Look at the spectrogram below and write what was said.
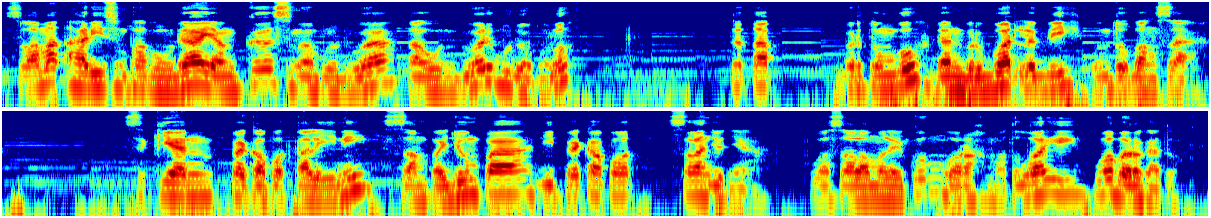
Selamat Hari Sumpah Pemuda yang ke-92 tahun 2020. Tetap bertumbuh dan berbuat lebih untuk bangsa. Sekian PKPOT kali ini, sampai jumpa di PKPOT selanjutnya. Wassalamualaikum warahmatullahi wabarakatuh.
